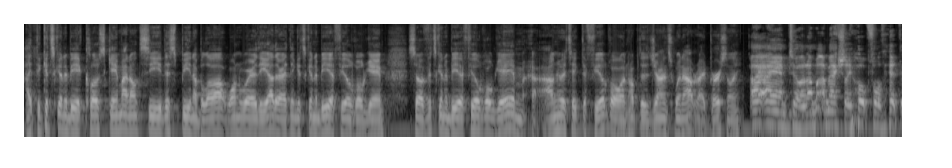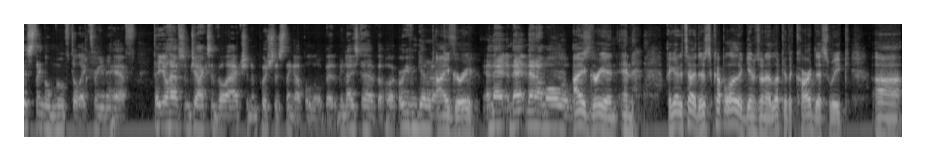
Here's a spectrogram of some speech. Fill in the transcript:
I think it's going to be a close game. I don't see this being a blowout one way or the other. I think it's going to be a field goal game. So if it's going to be a field goal game, I'm going to take the field goal and hope that the Giants win outright. Personally, I, I am too, and I'm, I'm actually hopeful that this thing will move to like three and a half that you'll have some Jacksonville action and push this thing up a little bit. It'd be nice to have the hook or even get it up. I agree. And that, and that, then I'm all over. I agree, and and I got to tell you, there's a couple other games when I look at the card this week. Uh,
